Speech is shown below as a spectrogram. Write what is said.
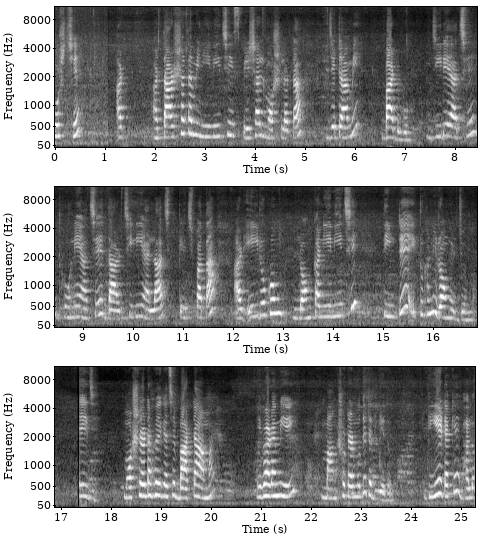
কষছে। আর আর তার সাথে আমি নিয়ে নিয়েছি স্পেশাল মশলাটা, যেটা আমি বাটবো। জিরে আছে, ধনে আছে, দারচিনি, এলাচ, তেজপাতা আর এই রকম লঙ্কা নিয়ে নিয়েছি তিনটে একটুখানি রঙের জন্য। এই যে, মশলাটা হয়ে গেছে বাটা আমার। এবার আমি এই মাংসটার মধ্যে এটা দিয়ে দেবো। দিয়ে এটাকে ভালো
